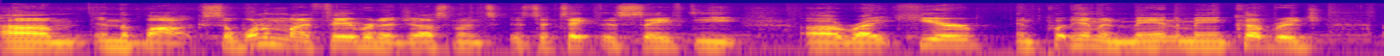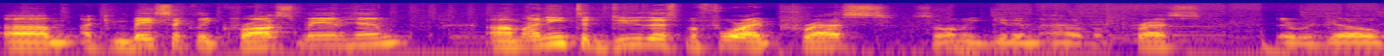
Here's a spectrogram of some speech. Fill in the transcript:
um, in the box. So one of my favorite adjustments is to take this safety uh, right here and put him in man-to-man -man coverage. Um, I can basically cross-man him. Um, I need to do this before I press, so let me get him out of a press. There we go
